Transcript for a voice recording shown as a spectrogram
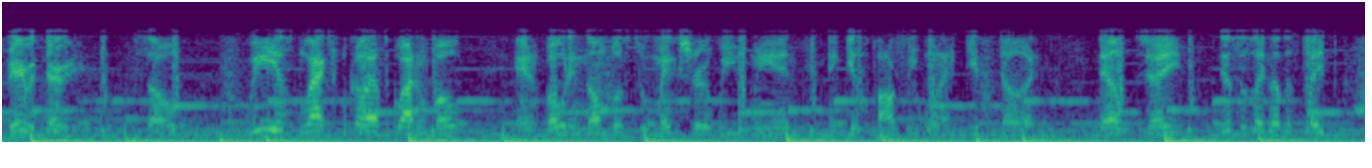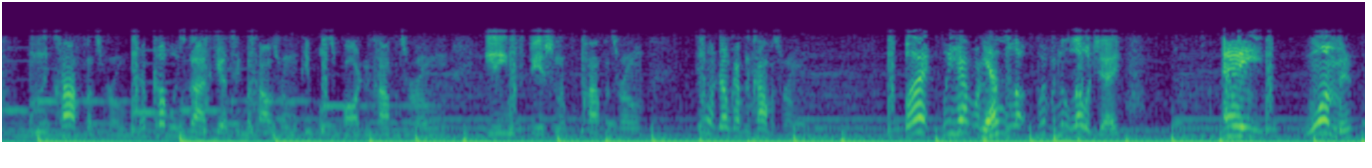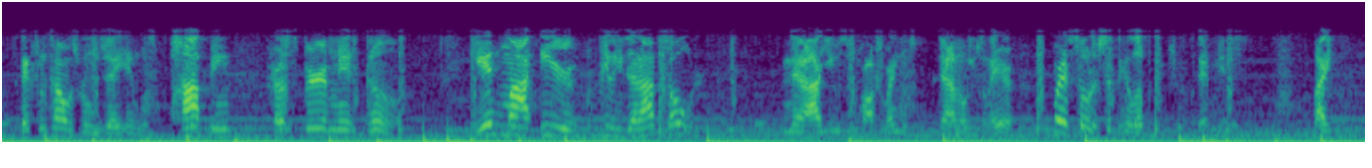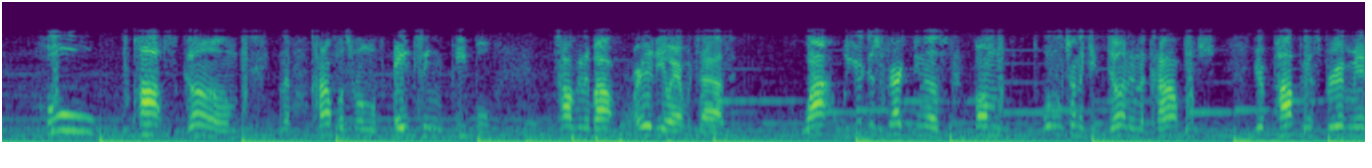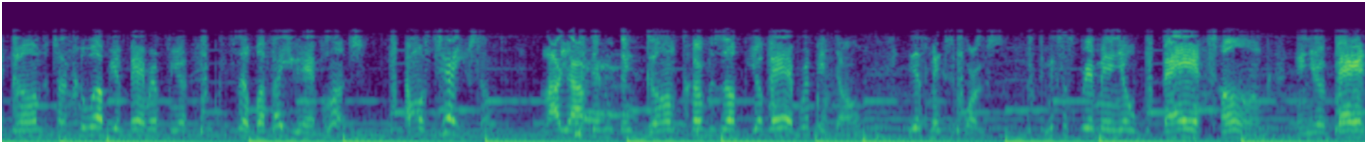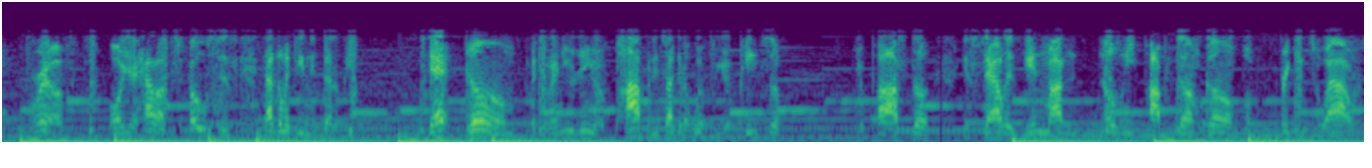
Very dirty. So we as black people have to go out and vote and vote in numbers to make sure we win and get the policy we want to get done. Now, Jae, this is another tape in the conference room. There are a couple of these guys get tape in the conference room people are farting in the conference room, eating fish in the conference room. They want dumb crap in the conference room. But we have a yep. new lo- we have a new low, Jae. A woman next in the conference room, Jae, and was popping her spearmint gum in my ear repeatedly. That I told her. Now I use some harsh language that I don't use on air. But I told her shut the hell up for that, mess. Like, who pops gum in a conference room with 18 people talking about radio advertising? Why? Well, you're distracting us from what we're trying to get done and accomplish. You're popping spearmint gum to try to cool up your bad from your pizza buffet you had for lunch. I must tell you something. A lot of you out there who think gum covers up your bad breath, it don't. It just makes it worse. The mix of spearmint in your bad tongue and your bad breath or your halitosis not gonna make it any better, people. That gum, when you then you're popping it, so I get a whiff for your pizza, your pasta, your salad in my nose when you pop your dumb gum for freaking two hours.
